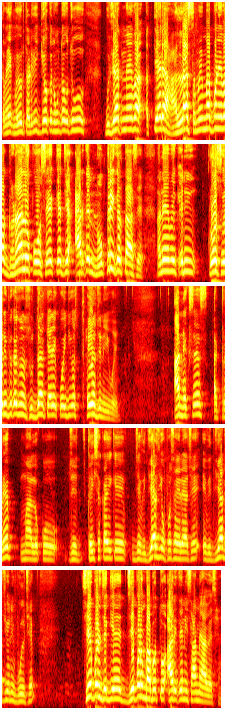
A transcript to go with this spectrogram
તમે એક મયુર તડવી ગયો કે હું તો છું, ગુજરાતના એવા અત્યારે હાલના સમયમાં પણ એવા ઘણા લોકો હશે કે જે આ રીતે નોકરી કરતા હશે અને એની ક્રોસ વેરિફિકેશન સુદ્ધા ક્યારેય કોઈ દિવસ થઈ જ નહીં હોય. આ નેક્સેસ આ ટ્રેપમાં લોકો જે કહી શકાય કે જે વિદ્યાર્થીઓ ફસાઈ રહ્યા છે, એ વિદ્યાર્થીઓની ભૂલ છે. જે પણ જગ્યાએ, જે પણ બાબતો આ રીતેની સામે આવે છે,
